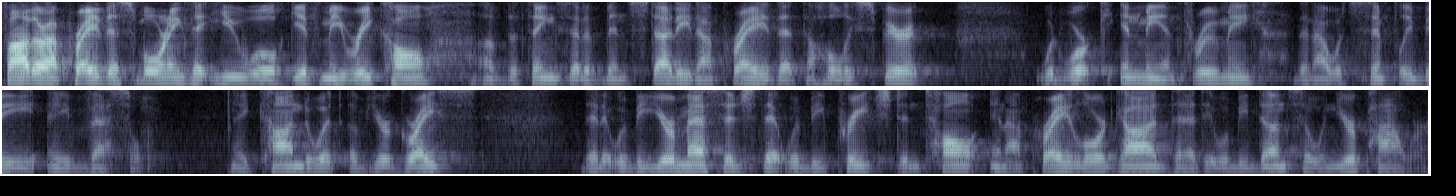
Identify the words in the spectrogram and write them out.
Father, I pray this morning that you will give me recall of the things that have been studied. I pray that the Holy Spirit would work in me and through me, that I would simply be a vessel, a conduit of your grace, that it would be your message that would be preached and taught. And I pray, Lord God, that it would be done so in your power.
